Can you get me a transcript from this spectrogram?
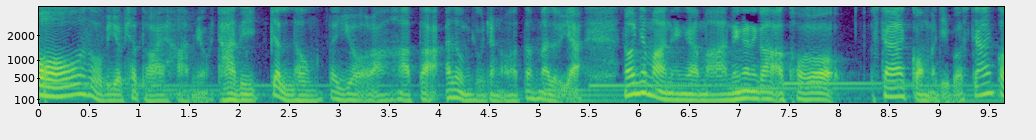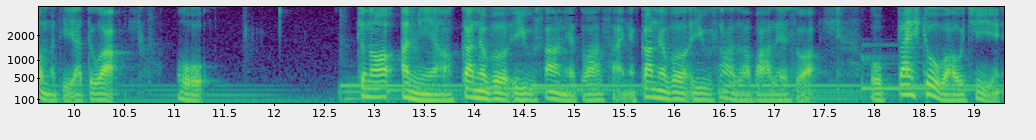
အော်ဆိုပြီးတော့ဖြတ်သွားတဲ့ဟာမျိုးဒါဒီပြက်လုံးတရော်တာဟာတာအဲ့လိုမျိုးကျွန်တော်သတ်မှတ်လို့ရ။နောက်ညမှာနိုင်ငံမှာနိုင်ငံတကာအခေါ်တော့ stand comedy ပေါ့ stand comedy ကသူက ဟိုကျွန်တော်အမြင်အောင် carnival အယူဆနဲ့သွားဆိုင်တယ် carnival အယူဆဆိုတာဘာလဲဆိုတော့ဟို patch တို့ဘာကိုကြည့်ရင်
